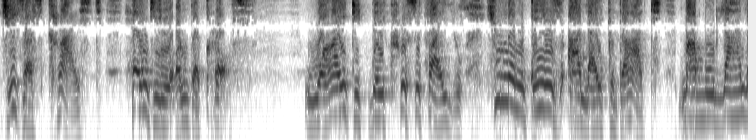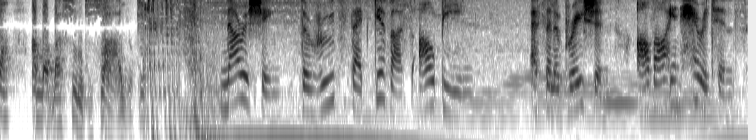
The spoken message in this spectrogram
Jesus Christ hanging on the cross. Why did they crucify you? Human beings are like that. Ababasindisayo. Nourishing the roots that give us our being. A celebration of our inheritance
